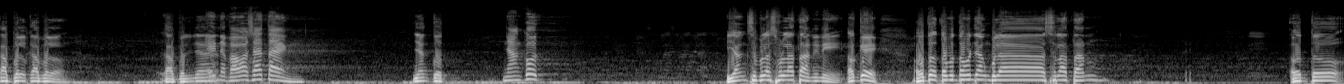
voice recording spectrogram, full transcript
kabel-kabel. Kabelnya ini bawa seteng nyangkut. Nyangkut. Yang sebelah selatan ini. Oke untuk teman-teman yang belah selatan untuk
